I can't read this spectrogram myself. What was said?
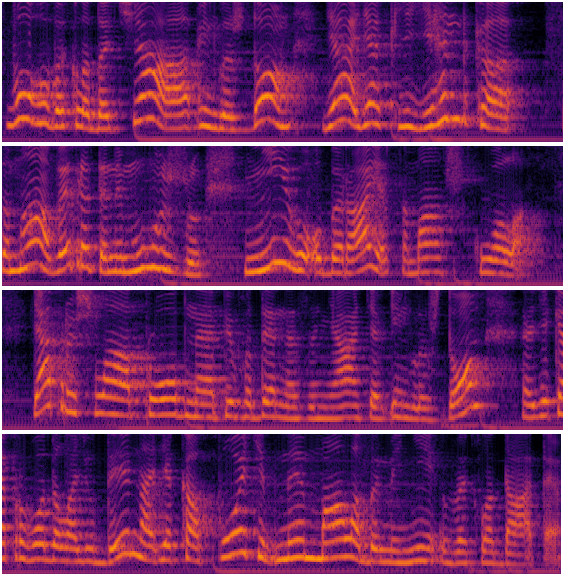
Свого викладача в English Dom я як клієнтка сама вибрати не можу. Мені його обирає сама школа. Я пройшла пробне півгодинне заняття в English Dom, е, яке проводила людина, яка потім не мала би мені викладати.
